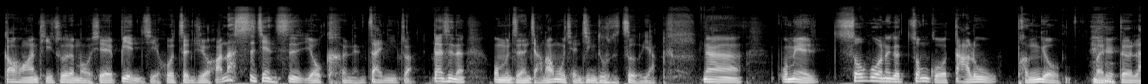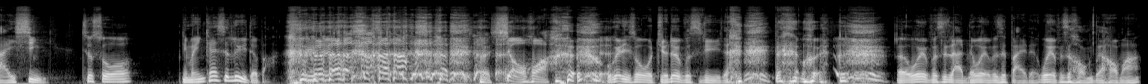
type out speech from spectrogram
高虹安提出的某些辩解或证据的话，那事件是有可能再逆转。但是呢，我们只能讲到目前进度是这样。那我们也收过那个中国大陆朋友们的来信，就说。你们应该是绿的吧？笑话！我跟你说，我绝对不是绿的，但我呃，我也不是蓝的，我也不是白的，我也不是红的，好吗？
